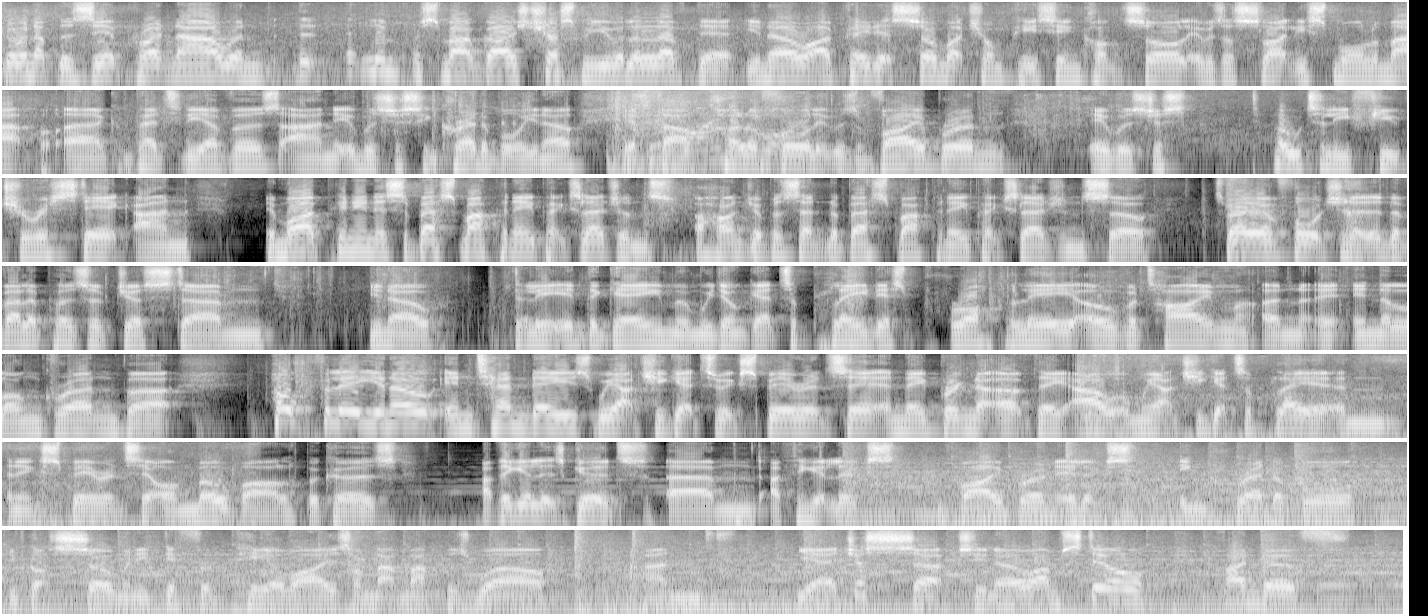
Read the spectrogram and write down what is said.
going up the zip right now. And the Olympus map guys trust me you would have loved it. You know I played it so much on PC and console. It was a slightly smaller map uh, compared to the others and it was just incredible you know? It felt colorful it was vibrant it was just totally futuristic and in my opinion it's the best map in Apex Legends. 100% the best map in Apex Legends. So it's very unfortunate the developers have just um, you know deleted the game and we don't get to play this properly over time and in the long run but hopefully you know in 10 days we actually get to experience it and they bring that update out and we actually get to play it and, and experience it on mobile because I think it looks good. Um, I think it looks vibrant. It looks incredible. You've got so many different POIs on that map as well. And yeah, it just sucks, you know. I'm still kind of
